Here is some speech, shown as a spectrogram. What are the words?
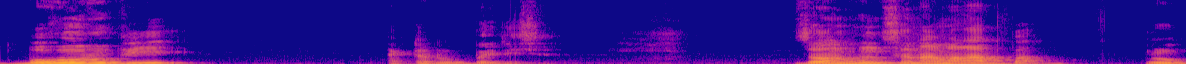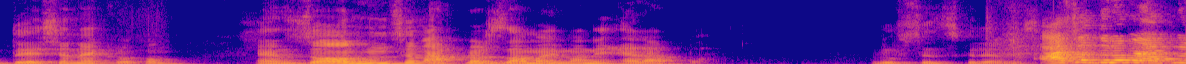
বহুরূপী একটা রূপ বেরিয়েছে। জন শুনছেন আমার আব্বা রূপ দিয়েছেন একরকম। জন শুনছেন আপনার জামাই মানে হের আব্বা। রূপ চেঞ্জ করে আচ্ছা দুলা ভাই আপনি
